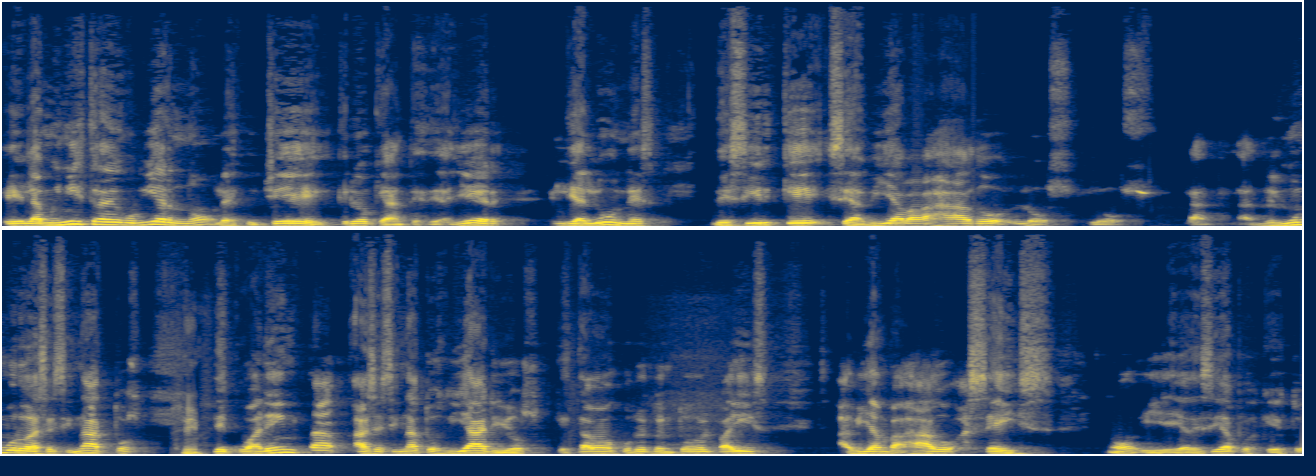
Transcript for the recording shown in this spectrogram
Eh, la ministra de Gobierno, la escuché creo que antes de ayer, el día lunes, decir que se había bajado los, los, el número de asesinatos de 40 asesinatos diarios que estaban ocurriendo en todo el país, habían bajado a 6. ¿no? Y ella decía pues que esto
